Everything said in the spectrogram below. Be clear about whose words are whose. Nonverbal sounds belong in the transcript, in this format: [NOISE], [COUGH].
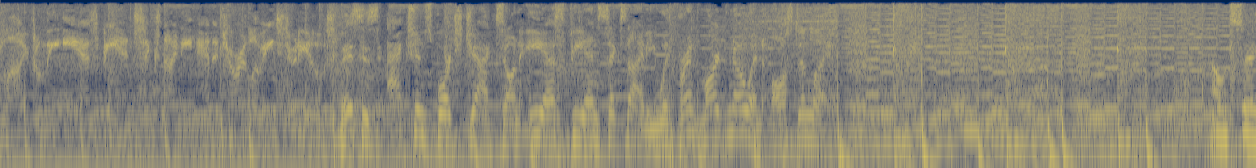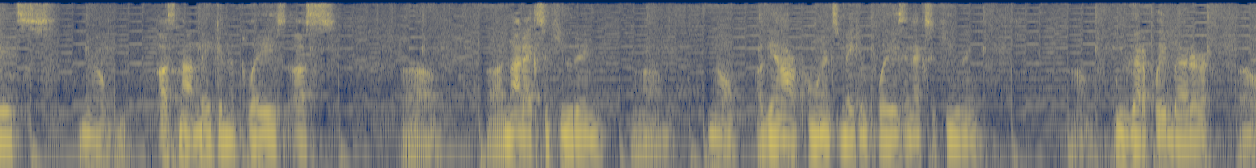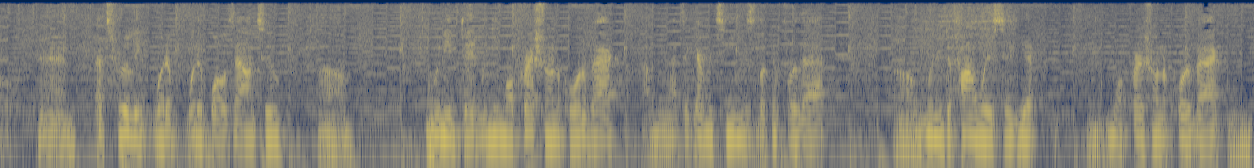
Speaker 1: Broadcasting live from the ESPN 690 Anajar and Levine studios.
Speaker 2: This is Action Sports Jax on ESPN 690 with Brent Martineau and Austin Lane.
Speaker 3: I would say it's, you know, us not making the plays, us uh, uh, not executing. Um, you know, again, our opponents making plays and executing. Um, we've got to play better, uh, and that's really what it what it boils down to. Um, we need to, we need more pressure on the quarterback. I mean, I think every team is looking for that. Um, we need to find ways to get more pressure on the quarterback, and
